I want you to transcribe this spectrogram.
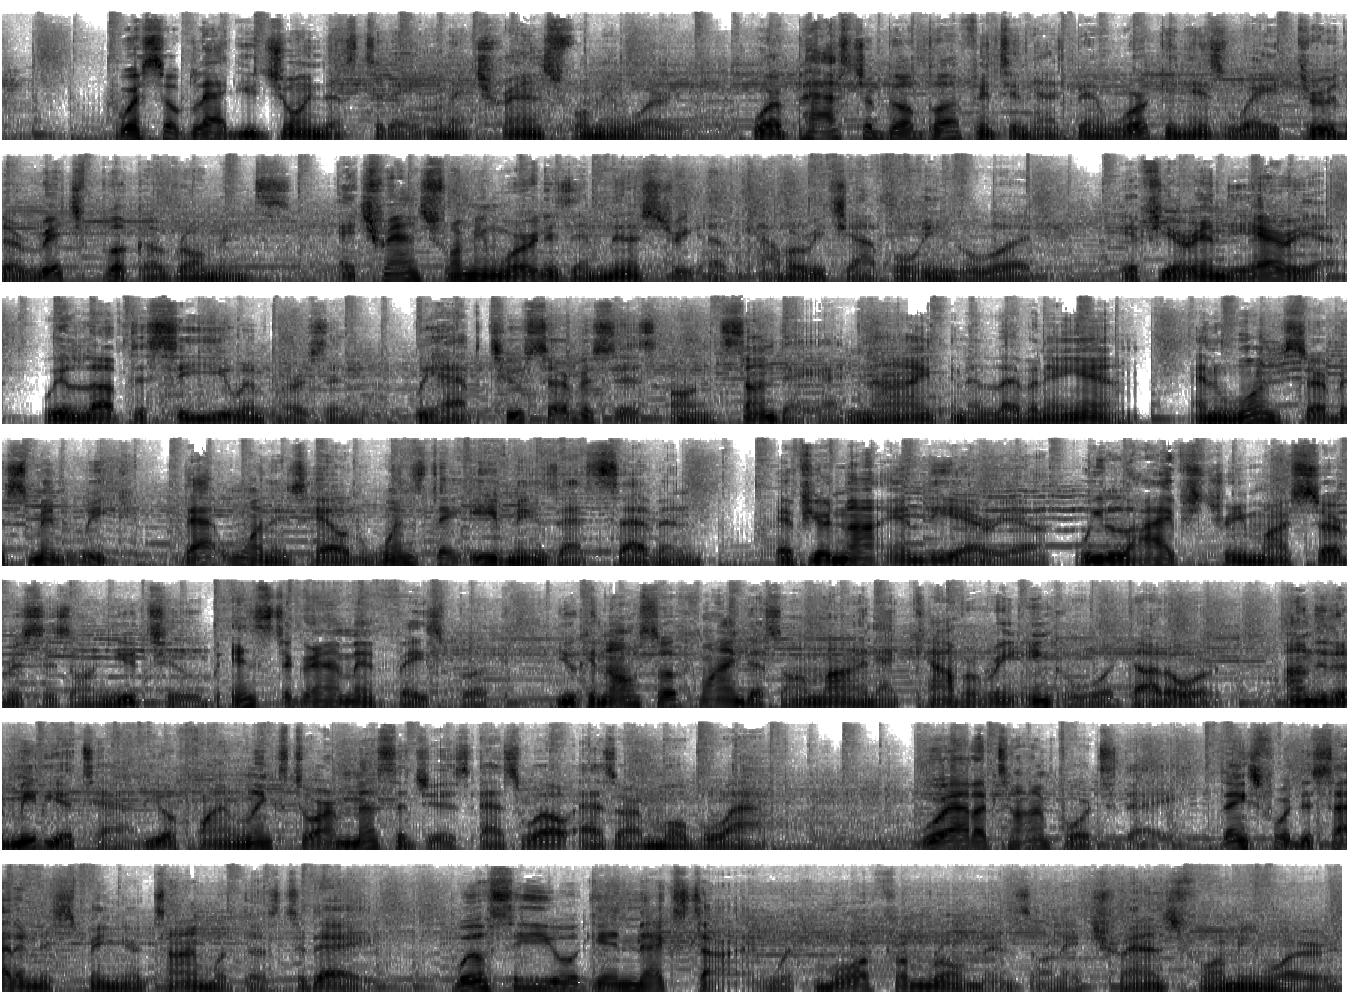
We're so glad you joined us today on a transforming word, where Pastor Bill Buffington has been working his way through the rich book of Romans. A transforming word is a ministry of Calvary Chapel Inglewood. If you're in the area, we love to see you in person. We have two services on Sunday at 9 and 11 a.m., and one service midweek. That one is held Wednesday evenings at 7. If you're not in the area, we live stream our services on YouTube, Instagram, and Facebook. You can also find us online at calvaryinglewood.org. Under the Media tab, you'll find links to our messages as well as our mobile app. We're out of time for today. Thanks for deciding to spend your time with us today. We'll see you again next time with more from Romans on a transforming word.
